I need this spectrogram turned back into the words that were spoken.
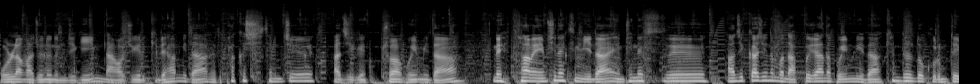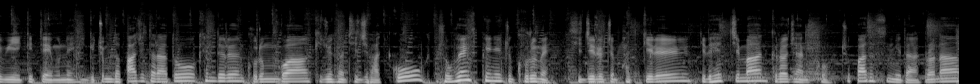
올라가주는 움직임 나와주기를 기대합니다. 그래서 파크 시스템즈 아직은 좋아 보입니다. 네, 다음 MC넥스입니다. MC넥스 아직까지는 뭐 나쁘지 않아 보입니다. 캔들도 구름대 위에 있기 때문에 이게 좀 더 빠지더라도 캔들은 구름과 기준선 지지받고 그래서 후행스핀이 좀 구름에 지지를 좀 받기를 기대했지만 그러지 않고 쭉 빠졌습니다. 그러나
